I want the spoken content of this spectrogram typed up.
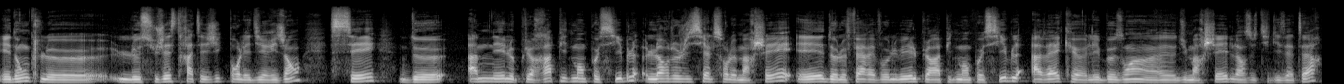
Et donc le, sujet stratégique pour les dirigeants, c'est de amener le plus rapidement possible leur logiciel sur le marché et de le faire évoluer le plus rapidement possible avec euh, les besoins euh, du marché, de leurs utilisateurs.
